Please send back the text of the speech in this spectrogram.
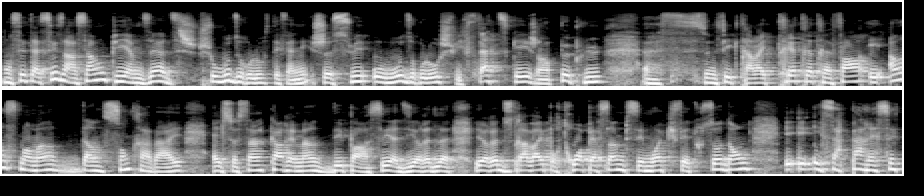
on s'est assis ensemble, puis elle me disait, elle dit, je suis au bout du rouleau, Stéphanie. Je suis au bout du rouleau. Je suis fatiguée, j'en peux plus. Euh, c'est une fille qui travaille très, très, très fort. Et en ce moment, dans son travail, elle se sent carrément dépassée. Elle dit, il y aurait, du travail pour trois personnes, puis c'est moi qui fais tout ça. Donc, et, ça paraissait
